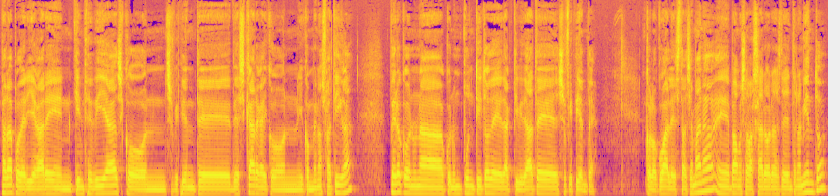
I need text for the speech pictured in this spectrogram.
para poder llegar en 15 días con suficiente descarga y con, y con menos fatiga, pero con, una, con un puntito de, de actividad eh, suficiente. Con lo cual, esta semana eh, vamos a bajar horas de entrenamiento.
